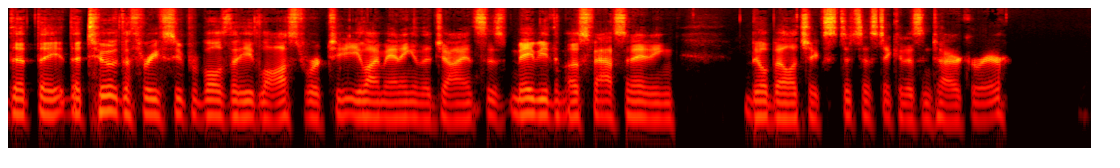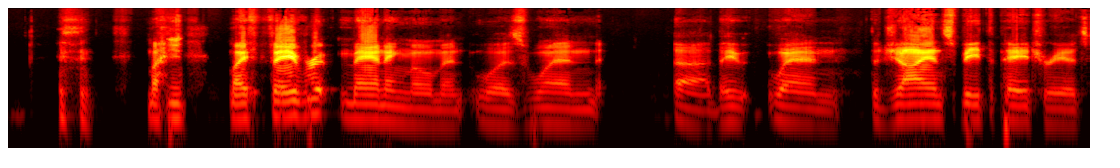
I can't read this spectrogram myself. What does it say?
that the the two of the three Super Bowls that he lost were to Eli Manning and the Giants is maybe the most fascinating Bill Belichick statistic in his entire career. My my favorite Manning moment was when uh they when the Giants beat the Patriots.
